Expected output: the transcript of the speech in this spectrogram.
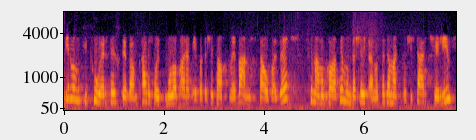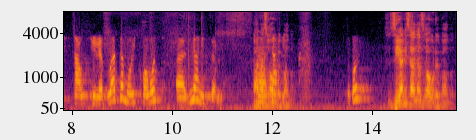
პირველ რიგში თუ ვერ ხერხდება მხარესოლის მოლაპარაკება და შეთანხმება ამის თაობაზე, თემა მოქალაქემ უნდა შეიტანოს სასამართლოში სარჩელი აუცილებლად და მოითხოვოს ზიანის ანაზღაურება ალბათ. ზიანის ანაზღაურება ალბათ.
